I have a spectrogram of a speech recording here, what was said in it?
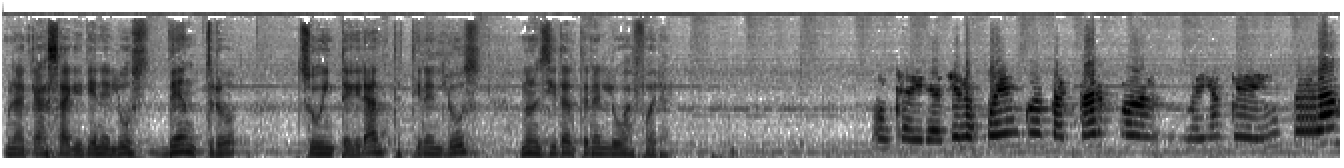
Una casa que tiene luz dentro, sus integrantes tienen luz, no necesitan tener luz afuera. Muchas gracias. Nos pueden contactar por, mediante Instagram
